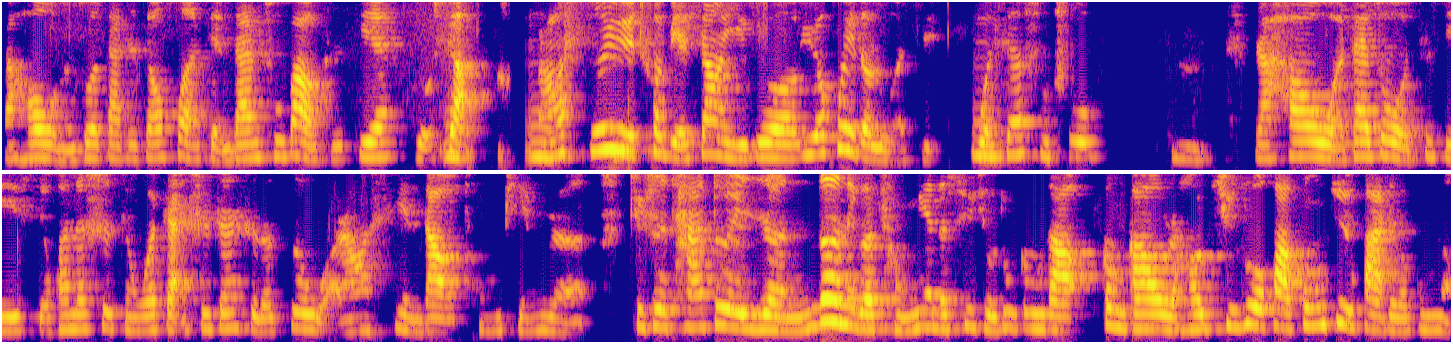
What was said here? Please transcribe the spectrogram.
然后我们做价值交换，简单粗暴、直接有效。然后私域特别像一个约会的逻辑，我先付出，嗯，然后我在做我自己喜欢的事情，我展示真实的自我，然后吸引到同频人，就是他对人的那个层面的需求度更高更高，然后去弱化工具化这个功能。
